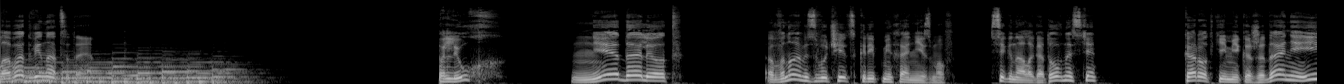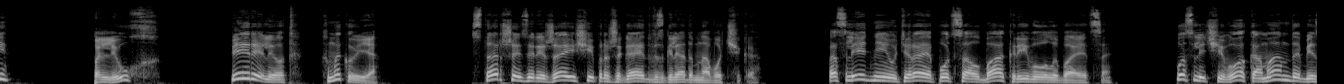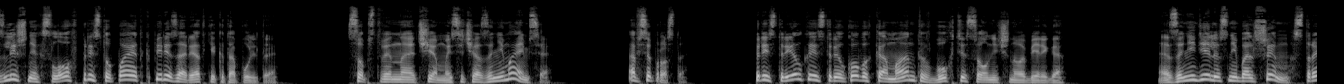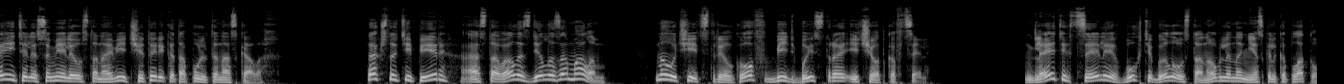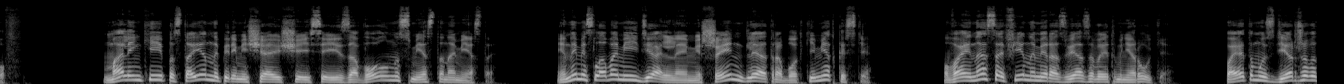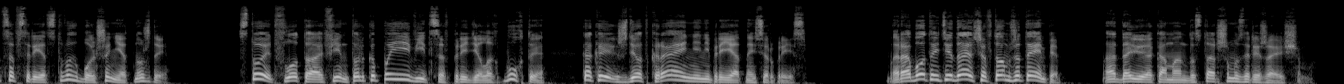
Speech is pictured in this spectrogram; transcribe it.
Глава 12. Плюх. Недолет. Вновь звучит скрип механизмов. Сигнал о готовности. Короткий миг ожидания и... Плюх. Перелет. Хмыкаю я. Старший заряжающий прожигает взглядом наводчика. Последний, утирая пот со лба, криво улыбается. После чего команда без лишних слов приступает к перезарядке катапульты. Собственно, чем мы сейчас занимаемся? А все просто. Пристрелка из стрелковых команд в бухте Солнечного берега. За неделю с небольшим строители сумели установить четыре катапульта на скалах. Так что теперь оставалось дело за малым — научить стрелков бить быстро и четко в цель. Для этих целей в бухте было установлено несколько плотов. Маленькие, постоянно перемещающиеся из-за волн с места на место — Иными словами, идеальная мишень для отработки меткости. Война с Афинами развязывает мне руки, поэтому сдерживаться в средствах больше нет нужды. Стоит флоту Афин только появиться в пределах бухты, как их ждет крайне неприятный сюрприз. «Работайте дальше в том же темпе», — отдаю я команду старшему заряжающему.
